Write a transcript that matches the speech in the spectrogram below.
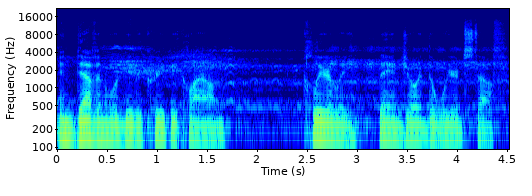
and Devin would be the creepy clown. Clearly, they enjoyed the weird stuff.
